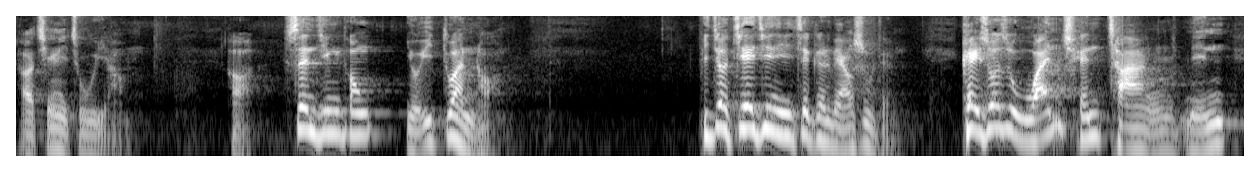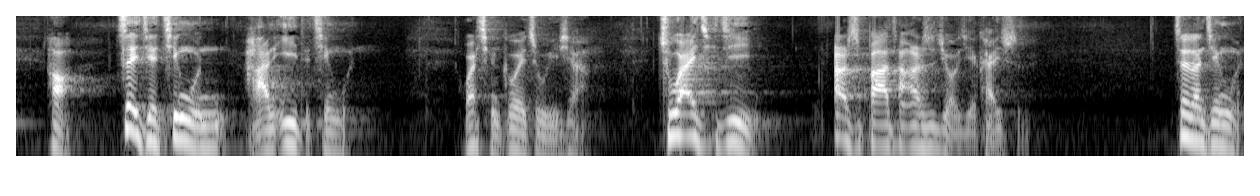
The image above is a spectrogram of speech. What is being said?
好，请你注意哈。好，圣经中有一段哈，比较接近于这个描述的，可以说是完全阐明哈这节经文含义的经文。我要请各位注意一下，《出埃及记》二十八章二十九节开始这段经文，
